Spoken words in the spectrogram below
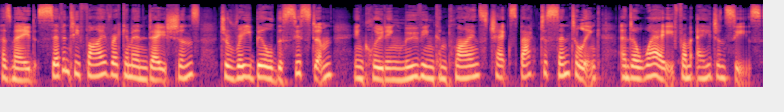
has made 75 recommendations to rebuild the system, including moving compliance checks back to Centrelink and away from agencies.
